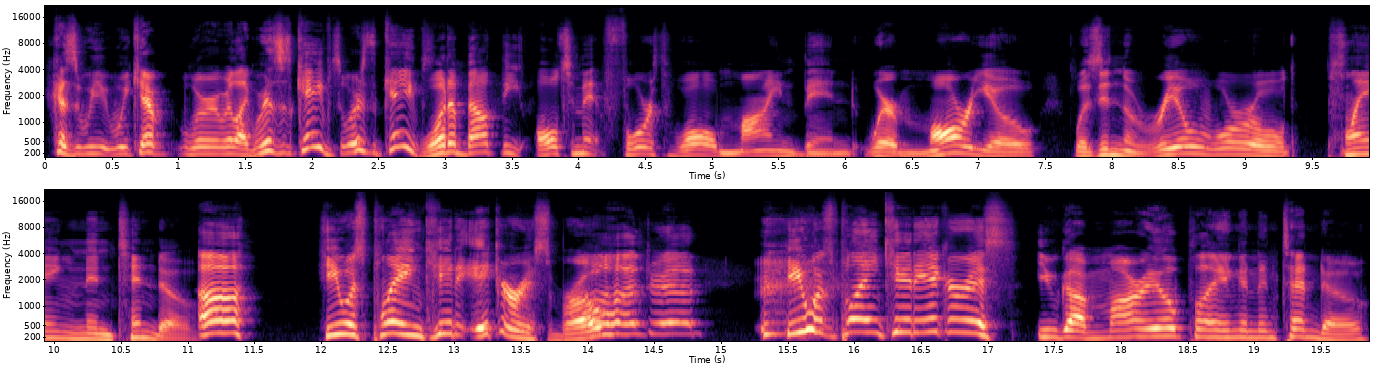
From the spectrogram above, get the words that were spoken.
because we we kept we're, we're like, where's the capes? Where's the capes? What about the ultimate fourth wall mind bend where Mario was in the real world playing Nintendo? Uh, he was playing Kid Icarus, bro. hundred. he was playing Kid Icarus. You got Mario playing a Nintendo,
